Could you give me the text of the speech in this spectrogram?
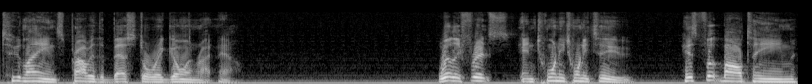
Tulane's probably the best story going right now. Willie Fritz in 2022, his football team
